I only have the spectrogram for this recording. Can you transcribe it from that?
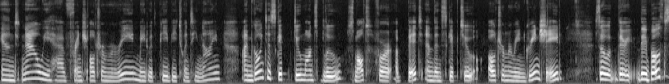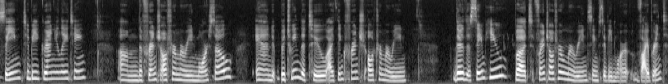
And now we have French ultramarine made with PB29. I'm going to skip Dumont's blue smalt for a bit and then skip to ultramarine green shade. So they they both seem to be granulating. Um, the French ultramarine more so, and between the two, I think French ultramarine they're the same hue, but French ultramarine seems to be more vibrant,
